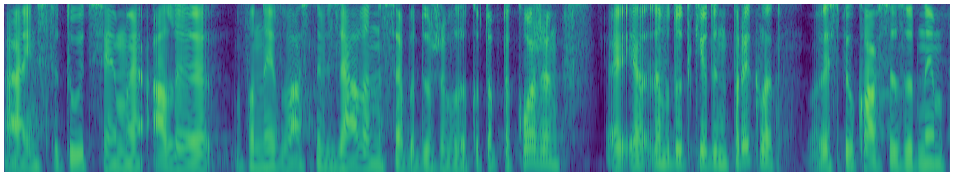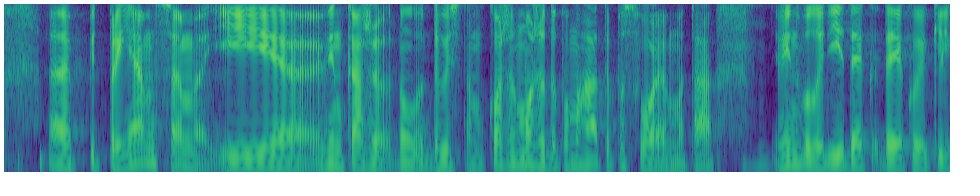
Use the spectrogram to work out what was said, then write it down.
е, інституціями, але вони власне взяли на себе дуже велику. Тобто, кожен я наведу такий один приклад. Я спілкувався з одним підприємцем, і він каже: Ну, дивись, там кожен може допомагати по-своєму. Та він володіє деякою кількістю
